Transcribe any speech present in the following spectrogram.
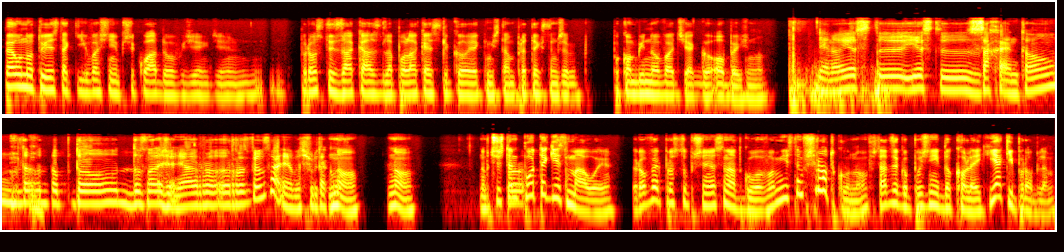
pełno tu jest takich właśnie przykładów, gdzie, gdzie prosty zakaz dla Polaka jest tylko jakimś tam pretekstem, żeby pokombinować, jak go obejść, no. Nie no, jest, jest zachętą do, do, do, do znalezienia ro, rozwiązania. Bo taką... No, no. No przecież ten płotek jest mały. Rower po prostu przyniosę nad głową i jestem w środku, no. Wsadzę go później do kolejki. Jaki problem?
